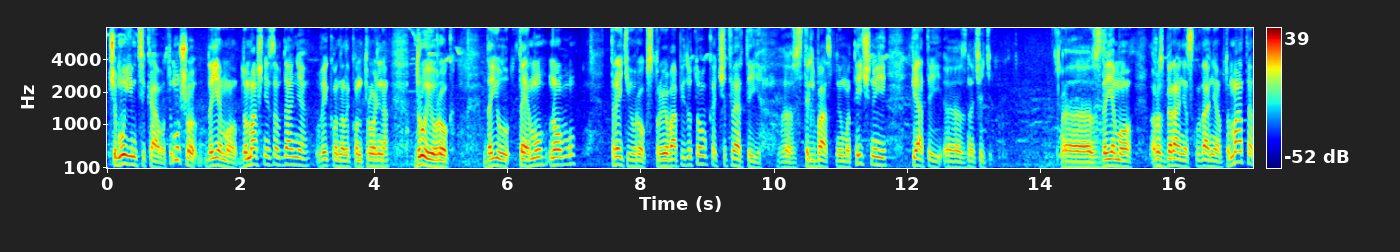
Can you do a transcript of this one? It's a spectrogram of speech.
Чому їм цікаво? Тому що даємо домашнє завдання, виконали контрольне. Другий урок даю тему нову. Третій урок строєва підготовка, четвертий е, стрільба з пневматичної, п'ятий, е, значить, е, здаємо розбирання складання автомата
